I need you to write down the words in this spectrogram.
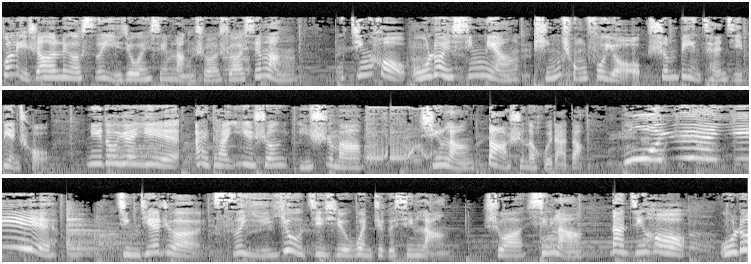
婚礼上的那个司仪就问新郎说：“说新郎，今后无论新娘贫穷富有、生病残疾变丑，你都愿意爱她一生一世吗？”新郎大声的回答道：“我愿意。”紧接着，司仪又继续问这个新郎说：“新郎，那今后无论……”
